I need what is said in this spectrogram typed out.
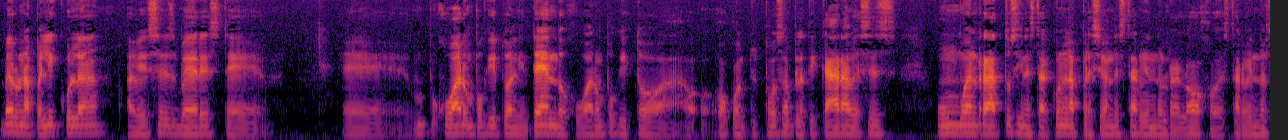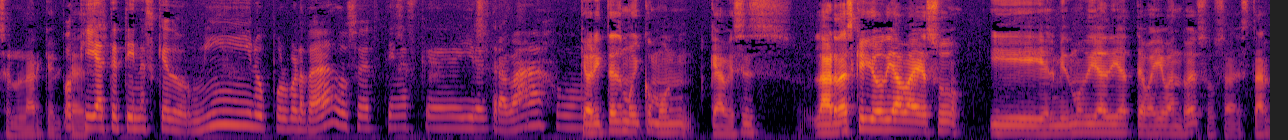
ver una película, a veces ver este eh, jugar un poquito al Nintendo, jugar un poquito a- o, o con tu esposa platicar a veces un buen rato sin estar con la presión de estar viendo el reloj o de estar viendo el celular que ahorita Porque es- ya te tienes que dormir o por verdad, o sea, tienes que ir al trabajo. que ahorita es muy común que a veces la verdad es que yo odiaba eso y el mismo día a día te va llevando eso, o sea, estar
